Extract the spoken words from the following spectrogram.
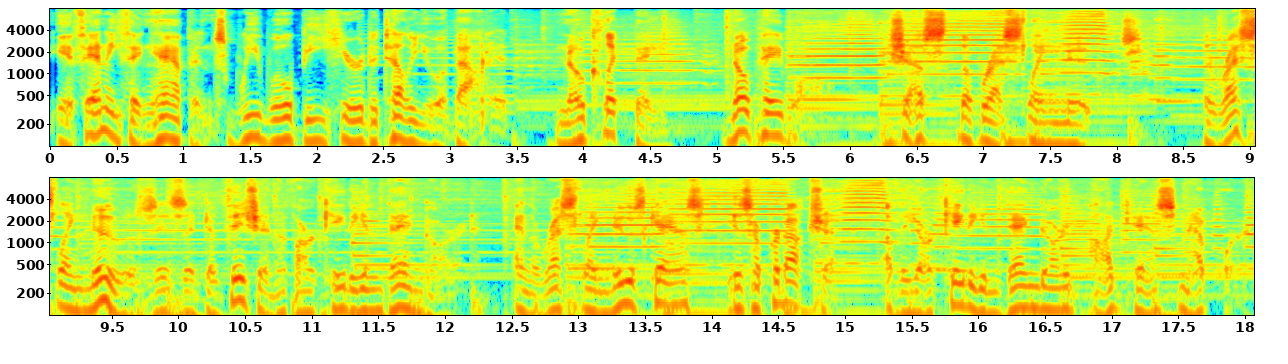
If anything happens, we will be here to tell you about it. No clickbait, no paywall, just the wrestling news. The Wrestling News is a division of Arcadian Vanguard and the Wrestling Newscast is a production of the Arcadian Vanguard Podcast Network.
